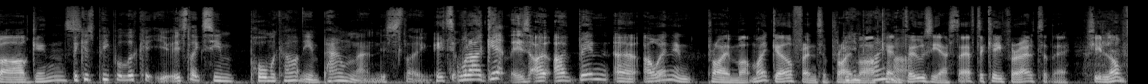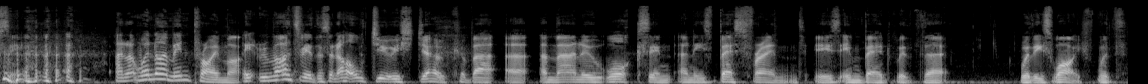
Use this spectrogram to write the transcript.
bargains? Because people look at you. It's like seeing Paul McCartney in Poundland. It's like. It's, well, I get this. I, I've been, uh, I went in Primark. My girlfriend's a Primark, Primark? enthusiast. I have to keep her out of there. She loves it. and when I'm in Primark, it reminds me of there's an old Jewish joke about uh, a man who walks in and his best friend is in bed with, uh, with his wife. With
